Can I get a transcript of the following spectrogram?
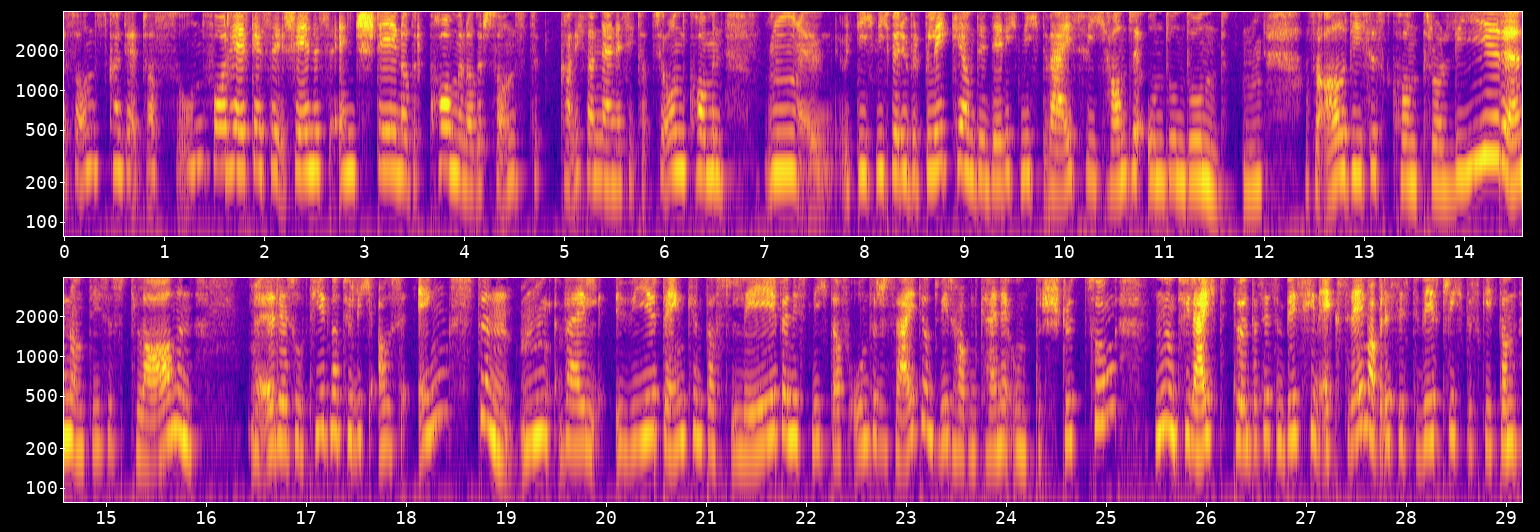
sonst könnte etwas Unvorhergesehenes entstehen oder kommen oder sonst kann ich dann in eine Situation kommen, mh, hm, die ich nicht mehr überblicke und in der ich nicht weiß, wie ich handle und und und. Also all dieses Kontrollieren und dieses Planen resultiert natürlich aus Ängsten, hm, weil wir denken, das Leben ist nicht auf unserer Seite und wir haben keine Unterstützung. Hm, und vielleicht tönt das jetzt ein bisschen extrem, aber es ist wirklich, es gibt dann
